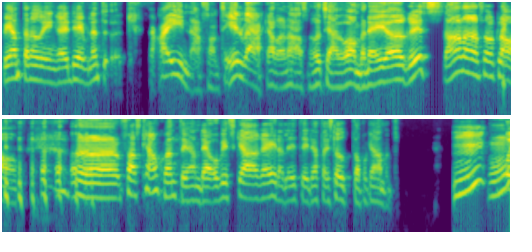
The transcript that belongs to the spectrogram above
Vänta nu Ingrid, det är väl inte Ukraina som tillverkar den här smutsiga bomben, det är ju ryssarna såklart. uh, fast kanske inte ändå, och vi ska reda lite i detta i slutet av programmet. Mm. Mm. Och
